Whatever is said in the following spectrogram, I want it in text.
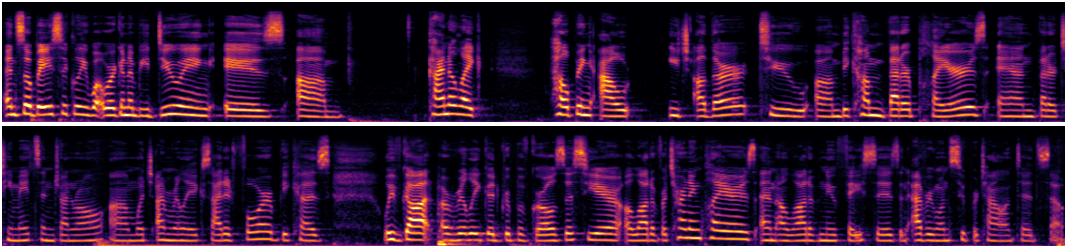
and so basically what we're going to be doing is um, kind of like helping out each other to um, become better players and better teammates in general, um, which I'm really excited for because we've got a really good group of girls this year, a lot of returning players, and a lot of new faces, and everyone's super talented. So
